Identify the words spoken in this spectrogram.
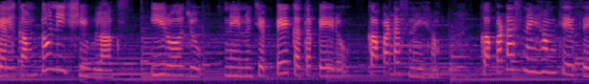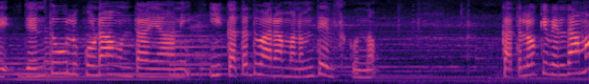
వెల్కమ్ టు నిషి బ్లాగ్స్. ఈరోజు నేను చెప్పే కథ పేరు కపట స్నేహం. కపట స్నేహం చేసే జంతువులు కూడా ఉంటాయా అని ఈ కథ ద్వారా మనం తెలుసుకుందాం. కథలోకి వెళ్దామా?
